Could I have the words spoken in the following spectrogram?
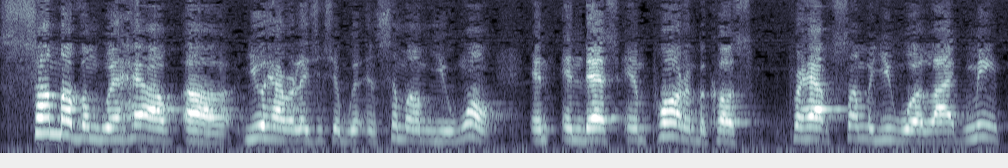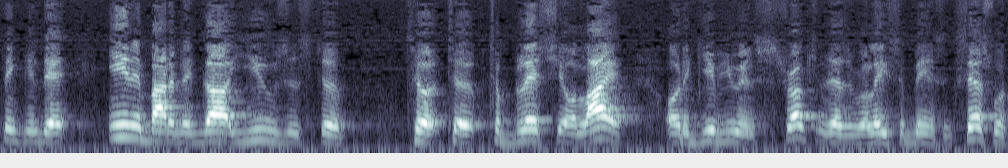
some of them will have uh, you have a relationship with, and some of them you won't. And, and that's important because perhaps some of you were like me, thinking that anybody that God uses to, to, to, to bless your life or to give you instructions as it relates to being successful,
